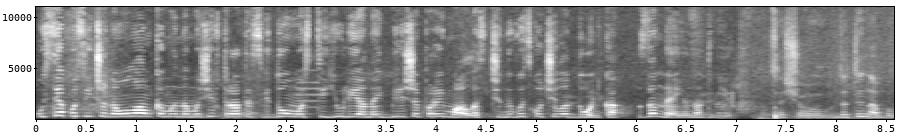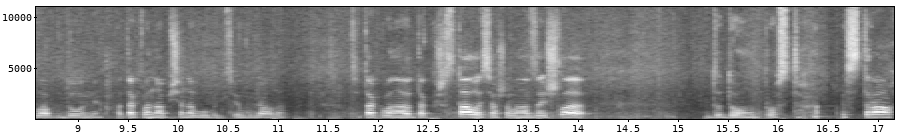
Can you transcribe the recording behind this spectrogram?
Уся посічена уламками на межі втрати свідомості, Юлія найбільше переймалась, чи не вискочила донька за нею на двір. Це що дитина була в домі, а так вона взагалі на вулиці гуляла. Це так вона так сталося, що вона зайшла додому просто. Страх,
